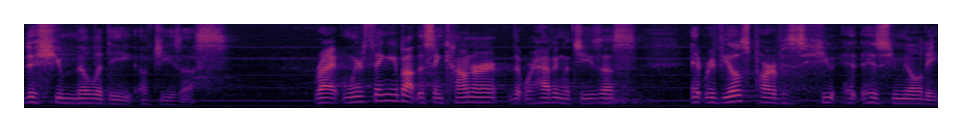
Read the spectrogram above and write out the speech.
the humility of Jesus. Right? When we're thinking about this encounter that we're having with Jesus, it reveals part of his, his humility.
